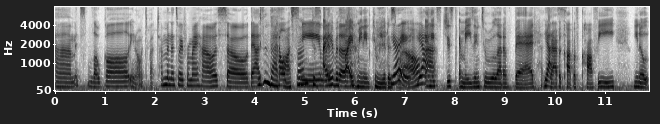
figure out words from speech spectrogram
Um, it's local, you know, it's about 10 minutes away from my house. So that Isn't that helps awesome? me Because I have a the- five minute commute as Right, well. yeah. And it's just amazing to roll out of bed, Yes. grab a cup of coffee, you know,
